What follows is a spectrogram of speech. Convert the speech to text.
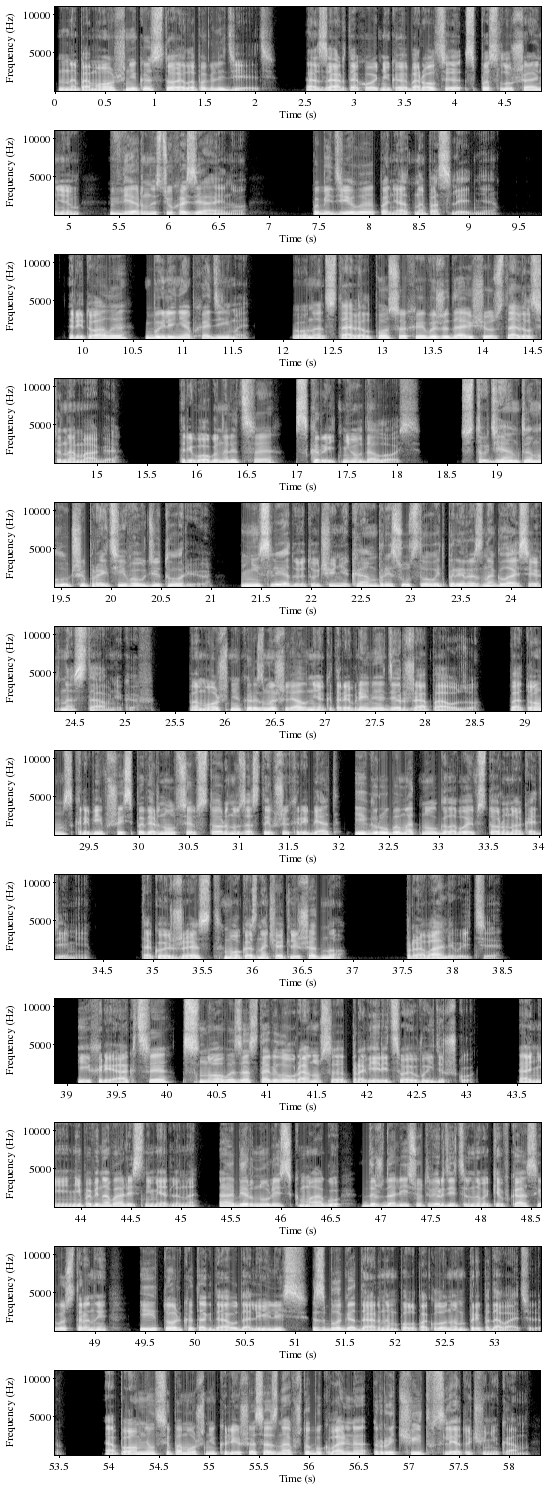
На помощника стоило поглядеть. Азарт охотника боролся с послушанием, верностью хозяину. Победила, понятно, последнее. Ритуалы были необходимы. Он отставил посох и выжидающе уставился на мага. Тревогу на лице скрыть не удалось. «Студентам лучше пройти в аудиторию. Не следует ученикам присутствовать при разногласиях наставников». Помощник размышлял некоторое время, держа паузу. Потом, скривившись, повернулся в сторону застывших ребят и грубо мотнул головой в сторону Академии. Такой жест мог означать лишь одно — «проваливайте». Их реакция снова заставила Урануса проверить свою выдержку. Они не повиновались немедленно, а обернулись к магу, дождались утвердительного кивка с его стороны и только тогда удалились с благодарным полупоклоном преподавателю. Опомнился помощник, лишь осознав, что буквально рычит вслед ученикам.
